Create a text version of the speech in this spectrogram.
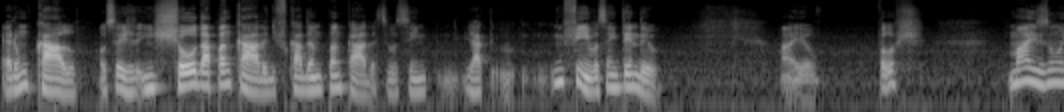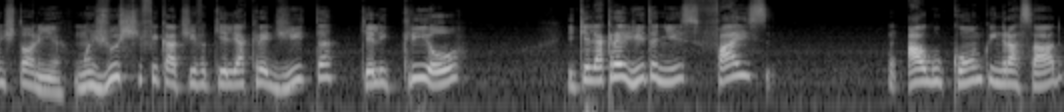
Era um calo, ou seja, inchou da pancada, de ficar dando pancada. Se você já, enfim, você entendeu. Aí eu, poxa, mais uma historinha, uma justificativa que ele acredita que ele criou e que ele acredita nisso, faz algo cômico, engraçado,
